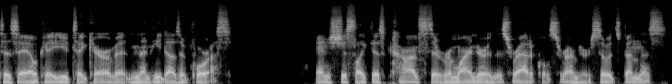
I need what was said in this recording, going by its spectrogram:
to say, okay, you take care of it. And then he does it for us. And it's just like this constant reminder of this radical surrender. So it's been this.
